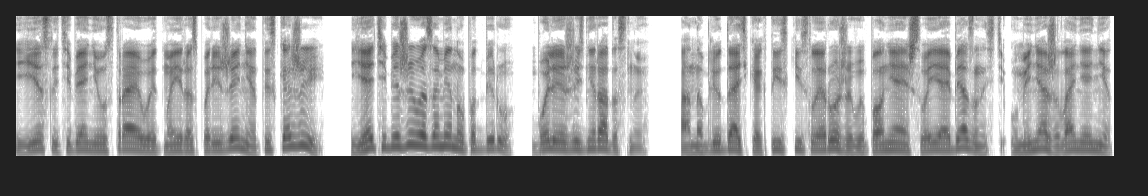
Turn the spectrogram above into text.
Если тебя не устраивают мои распоряжения, ты скажи. Я тебе живо замену подберу, более жизнерадостную. А наблюдать, как ты с кислой рожей выполняешь свои обязанности, у меня желания нет.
